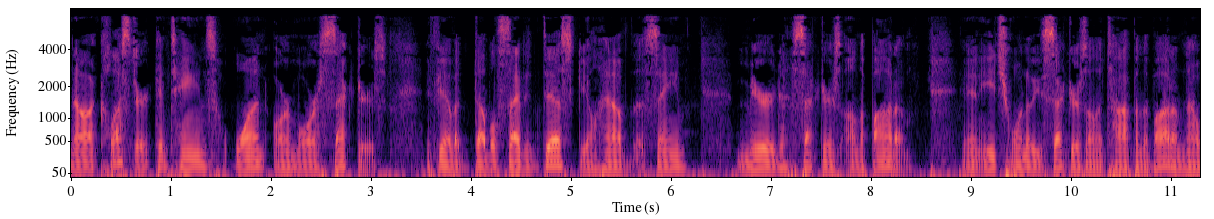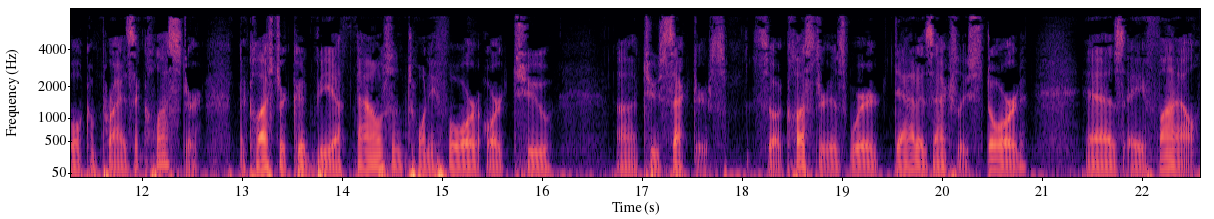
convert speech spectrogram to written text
Now, a cluster contains one or more sectors. If you have a double-sided disk, you'll have the same mirrored sectors on the bottom. And each one of these sectors on the top and the bottom now will comprise a cluster. The cluster could be 1024 or two, uh, two sectors. So a cluster is where data is actually stored as a file.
